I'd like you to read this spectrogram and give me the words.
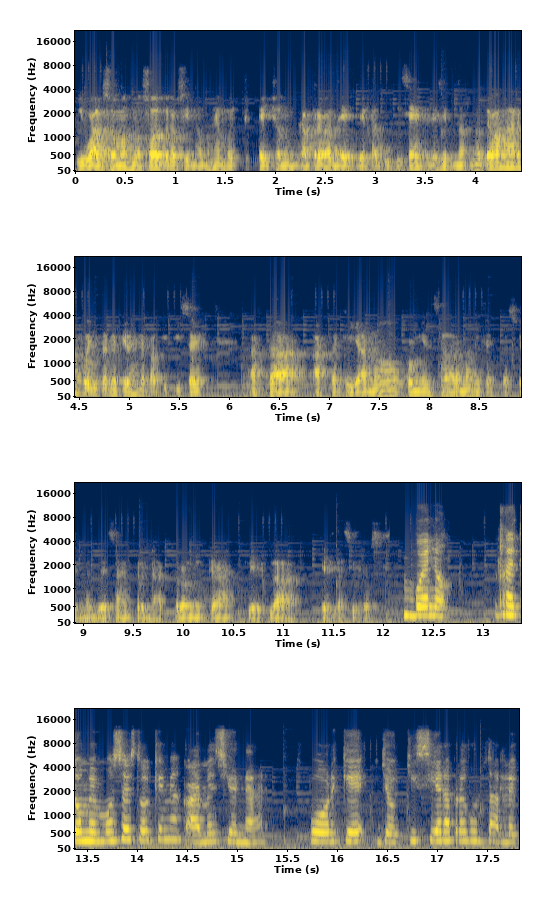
igual somos nosotros si no nos hemos hecho nunca pruebas de, hepatitis C. Es decir, no, te vas a dar cuenta que tienes hepatitis C hasta, hasta que ya no comienza a dar manifestaciones de esa enfermedad crónica que es la, que es la cirrosis. Bueno, retomemos esto que me acaba de mencionar porque yo quisiera preguntarle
